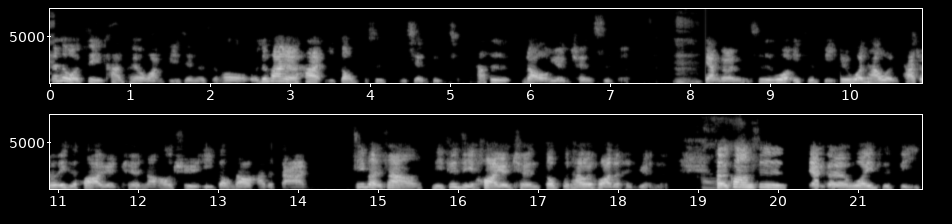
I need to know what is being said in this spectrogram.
但是我。自己看朋友玩笔仙的时候，我就发觉它移动不是直线进行，它是绕圆圈式的。嗯，两个人是握一支笔去问他问他，就会一直画圆圈，然后去移动到他的答案。基本上你自己画圆圈都不太会画的很圆的，何况是两个人握一支笔，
